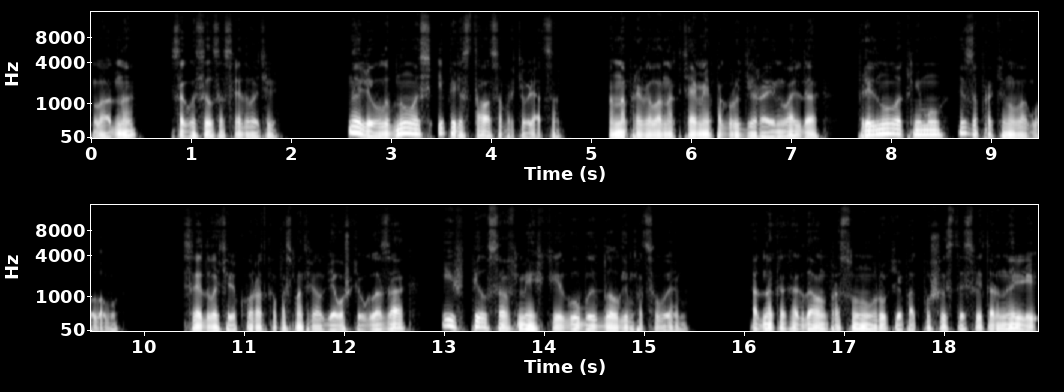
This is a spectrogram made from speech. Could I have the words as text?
«Ладно», — согласился следователь. Нелли улыбнулась и перестала сопротивляться. Она провела ногтями по груди Райнвальда, прильнула к нему и запрокинула голову. Следователь коротко посмотрел девушке в глаза и впился в мягкие губы долгим поцелуем. Однако, когда он просунул руки под пушистый свитер Нелли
